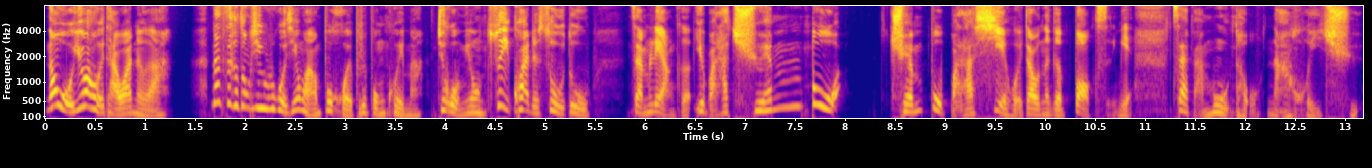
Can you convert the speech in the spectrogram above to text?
那我又要回台湾了啊，那这个东西如果今天晚上不回，不就崩溃吗？就我们用最快的速度，咱们两个又把它全部、全部把它卸回到那个 box 里面，再把木头拿回去。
